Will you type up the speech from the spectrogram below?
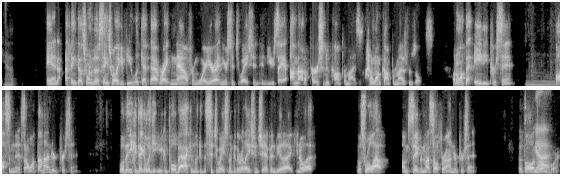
Yeah. And I think that's one of those things where, like, if you look at that right now from where you're at in your situation and you say, I'm not a person who compromises, I don't want compromised results. I don't want the 80% mm. awesomeness. I want the 100%. Well, then you can take a look at, you can pull back and look at the situation, look at the relationship and be like, you know what? Let's roll out. I'm saving myself for 100%. That's all I'm yeah. going for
